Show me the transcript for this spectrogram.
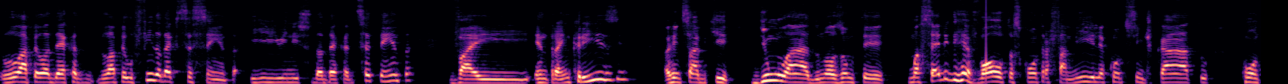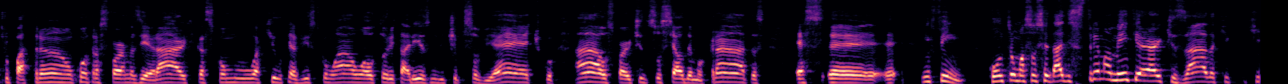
lá pela década, lá pelo fim da década de 60 e o início da década de 70, vai entrar em crise. A gente sabe que, de um lado, nós vamos ter uma série de revoltas contra a família, contra o sindicato, contra o patrão, contra as formas hierárquicas, como aquilo que é visto como ah, um autoritarismo de tipo soviético, ah, os partidos social-democratas, é, é, enfim, contra uma sociedade extremamente hierarquizada que, que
